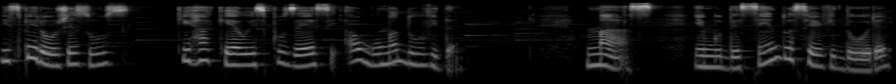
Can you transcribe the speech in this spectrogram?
esperou Jesus que Raquel expusesse alguma dúvida. Mas emudecendo a servidora,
